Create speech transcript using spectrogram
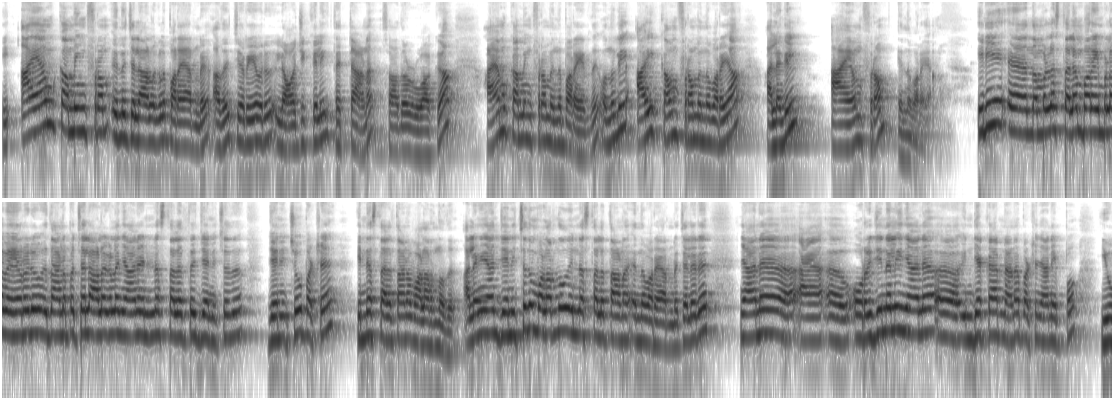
ഈ ഐ ആം കമ്മിങ് ഫ്രം എന്ന് ചില ആളുകൾ പറയാറുണ്ട്. അത് ചെറിയൊരു ലോജിക്കലി തെറ്റാണ്. സോ അത് ഒഴിവാക്കുക. ഐ ആം കമ്മിങ് ഫ്രം എന്ന് പറയരുത്. ഒന്നുകിൽ ഐ കം ഫ്രം എന്ന് പറയാം. അല്ലെങ്കിൽ ഐ എം ഫ്രം എന്ന് പറയാം. ഇനി നമ്മൾ സ്ഥലം പറയുമ്പോൾ വേറൊരു ഇതാണ്. ഇപ്പോൾ ചില ആളുകൾ ഞാൻ ഇന്ന സ്ഥലത്ത് ജനിച്ചത് ജനിച്ചു പക്ഷേ ഇന്ന സ്ഥലത്താണ് വളർന്നത്. അല്ലെങ്കിൽ ഞാൻ ജനിച്ചതും വളർന്നതും ഇന്ന സ്ഥലത്താണ് എന്ന് പറയാറുണ്ട്. ചിലർ ഞാൻ ഒറിജിനലി ഞാൻ ഇന്ത്യക്കാരനാണ് പക്ഷെ ഞാനിപ്പോൾ യു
